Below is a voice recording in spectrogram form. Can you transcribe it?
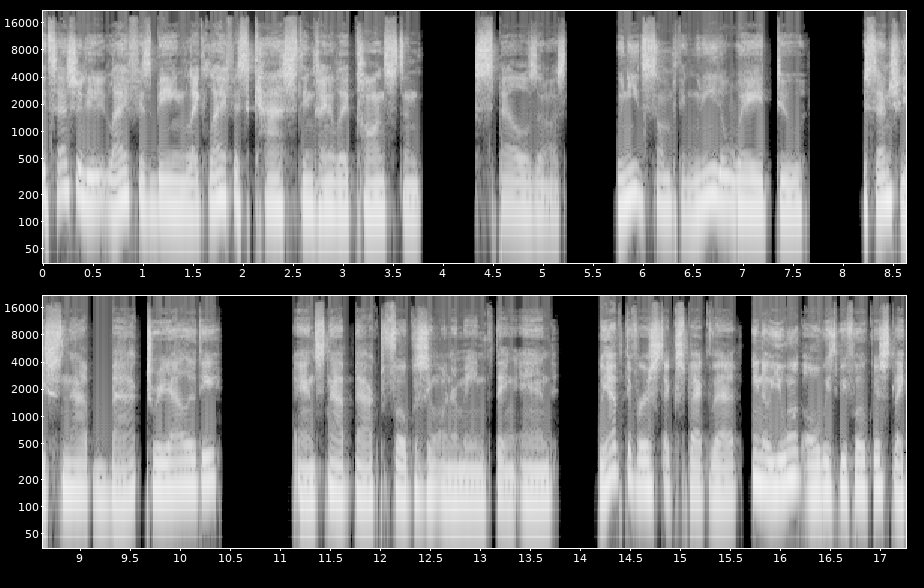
essentially life is being like life is casting kind of like constant spells on us. We need something. We need a way to essentially snap back to reality and snap back to focusing on our main thing. And we have to first expect that, you know, you won't always be focused. Like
